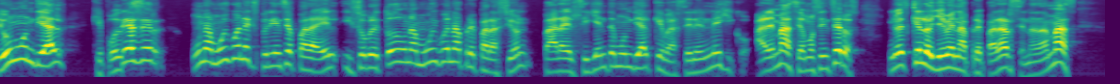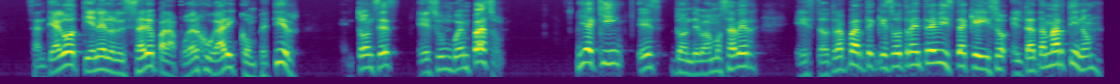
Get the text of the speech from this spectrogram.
de un mundial que podría ser una muy buena experiencia para él y sobre todo una muy buena preparación para el siguiente mundial que va a ser en México. Además, seamos sinceros, no es que lo lleven a prepararse nada más. Santiago tiene lo necesario para poder jugar y competir. Entonces, es un buen paso. Y aquí es donde vamos a ver esta otra parte, que es otra entrevista que hizo el Tata Martino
